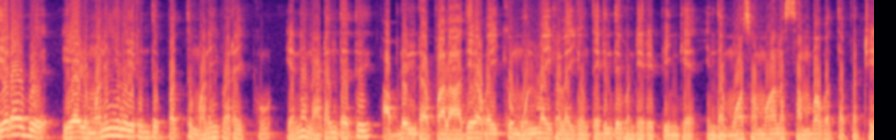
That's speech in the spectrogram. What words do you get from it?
இரவு ஏழு மணியிலிருந்து பத்து மணி வரைக்கும் என்ன நடந்தது அப்படின்ற பல அதிர வைக்கும் உண்மைகளையும் தெரிந்து கொண்டிருப்பீங்க. இந்த மோசமான சம்பவத்தை பற்றி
